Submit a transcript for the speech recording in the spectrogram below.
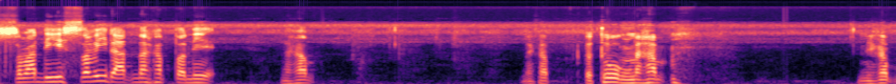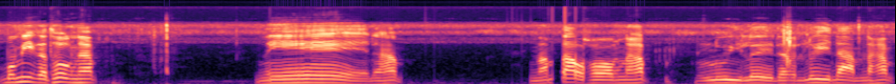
สวัสดีสวีดัตนะครับตอนนี้นะครับนะครับ กระทงนะครับนี่ครับบ่มีกระทงนะครับ นี่นะครับ น้ำเต้าทองนะครับ ลุยเลยนะลุยน้ำนะครับ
